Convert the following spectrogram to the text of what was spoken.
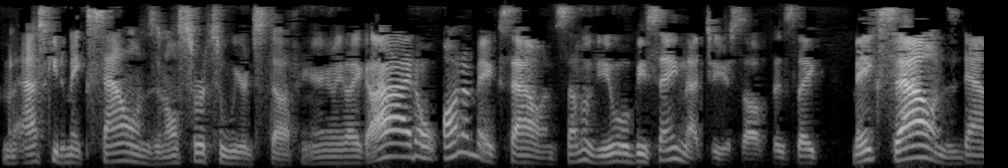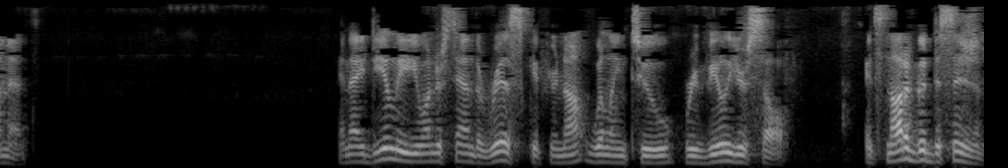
I'm going to ask you to make sounds and all sorts of weird stuff. And you're going to be like, ah, I don't want to make sounds. Some of you will be saying that to yourself. It's like, make sounds, damn it. And ideally, you understand the risk if you're not willing to reveal yourself. It's not a good decision.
